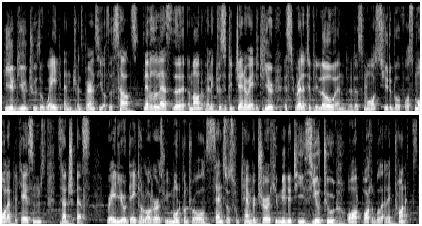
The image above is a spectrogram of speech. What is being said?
here due to the weight and transparency of the cells. Nevertheless, the amount of electricity generated here is relatively low and it is more suitable for small applications such as radio data loggers, remote controls, sensors for temperature, humidity, CO2 or portable electronics.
